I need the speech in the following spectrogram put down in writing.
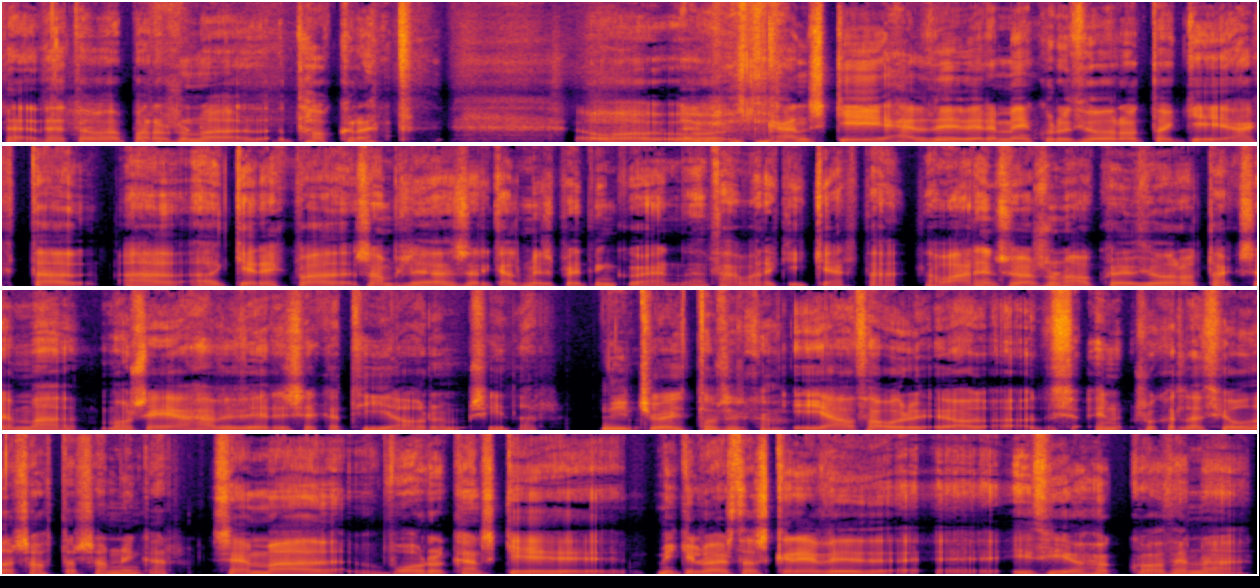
Þa- þetta var bara svona tákrænt og, og kannski hefði verið með einhverju þjóðrátaki hægt að, að, að gera eitthvað samlega þessari gjaldmiðlisbreytingu en, en það var ekki gert. Það, það var hins vegar svona ákveðið þjóðráttak sem að má segja hafi verið cirka tíu árum síðar 91 á cirka Já, þá eru svo kallar þjóðarsáttarsamningar sem að voru kannski mikilvægast að skrefið eh, í því að höggva á þennan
